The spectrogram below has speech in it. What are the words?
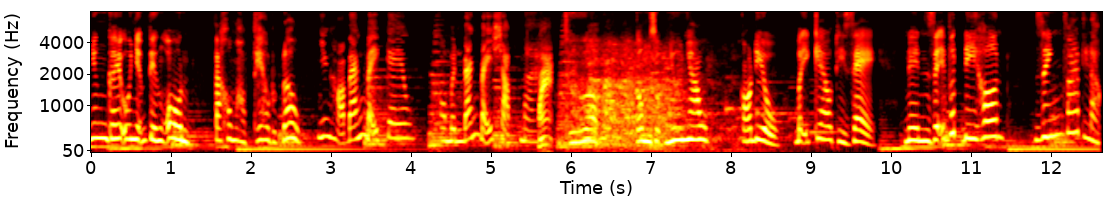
nhưng gây ô nhiễm tiếng ồn, ta không học theo được đâu. Nhưng họ bán bẫy keo Còn mình bán bẫy sập mà Thưa, công dụng như nhau. Có điều bẫy keo thì rẻ nên dễ vứt đi hơn. Dính phát là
